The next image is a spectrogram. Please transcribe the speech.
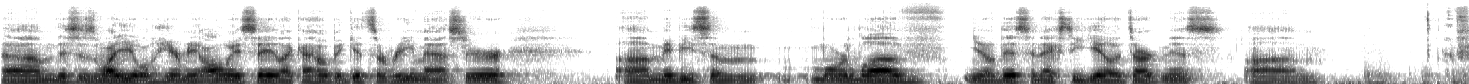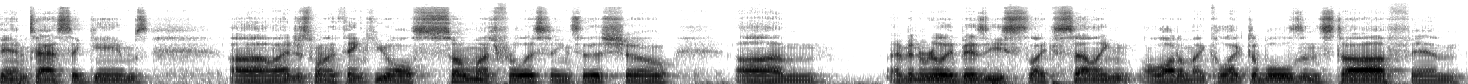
Um, this is why you'll hear me always say, like, I hope it gets a remaster, um, maybe some more love, you know, this and XD Gale of Darkness. Um, fantastic games. Uh, I just want to thank you all so much for listening to this show. Um, I've been really busy, like selling a lot of my collectibles and stuff, and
